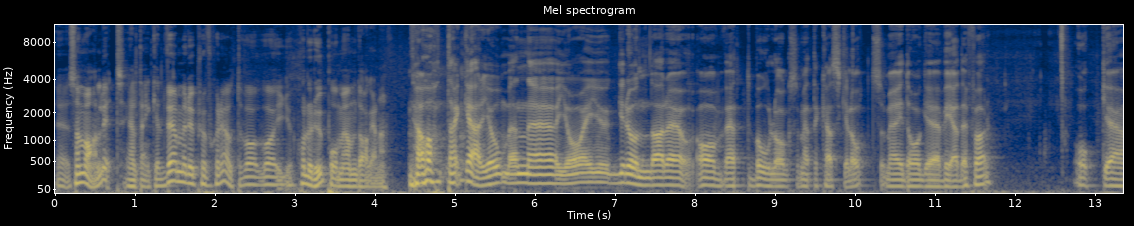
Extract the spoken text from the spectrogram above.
eh, som vanligt helt enkelt. Vem är du professionellt och vad, vad håller du på med om dagarna? Ja, tackar. Jo, men eh, jag är ju grundare av ett bolag som heter Kaskelot som jag idag är VD för. Och eh,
